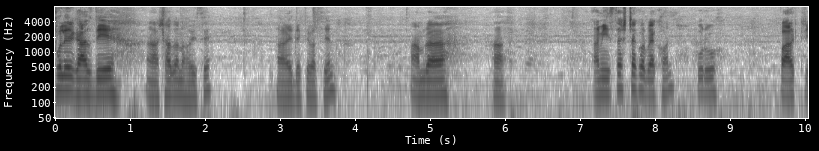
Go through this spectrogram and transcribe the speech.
ফুলের গাছ দিয়ে সাজানো হয়েছে। এই দেখতে পাচ্ছেন। আমরা হ্যাঁ আমি চেষ্টা করব এখন পুরো পার্কটি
